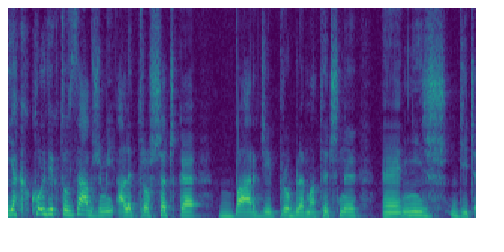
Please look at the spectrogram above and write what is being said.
jakkolwiek to zabrzmi, ale troszeczkę bardziej problematyczny e, niż DJ.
